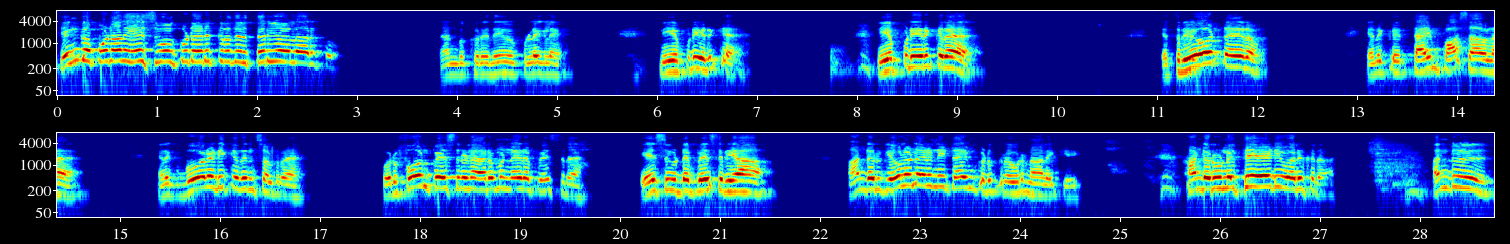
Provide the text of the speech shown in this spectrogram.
எங்க போனாலும் இயேசுவ கூட இருக்கிறது தெரியும் எல்லாருக்கும். நண்புக்குரிய தெய்வ பிள்ளைகளே நீ எப்படி இருக்க? நீ எப்படி இருக்கிற? எத்தனையோ நேரம் எனக்கு டைம் பாஸ் ஆகல. எனக்கு போர் அடிக்குதுன்னு சொல்ற. ஒரு போன் பேசுறேன்னு அரை மணி நேரம் பேசுற. இயேசு கிட்ட பேசுறியா? ஆண்டவருக்கு எவ்வளவு நேரம் நீ டைம் கொடுக்குற ஒரு நாளைக்கு? ஆண்டவர் உன்னை தேடி வருகிறார். அன்று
